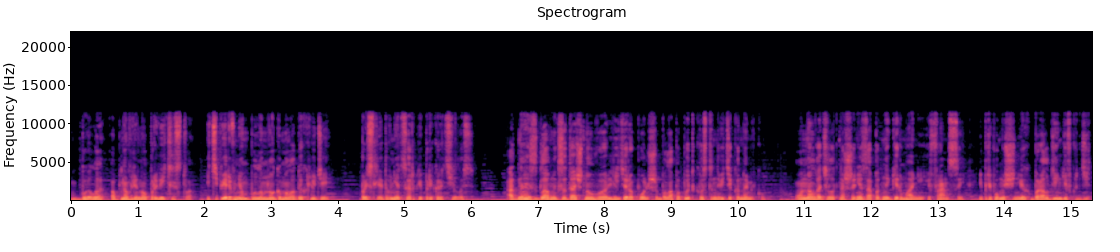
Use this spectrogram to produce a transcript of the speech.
было обновлено правительство, и теперь в нем было много молодых людей. Преследование церкви прекратилось. Одна из главных задач нового лидера Польши была попытка восстановить экономику. Он наладил отношения Западной Германии и Франции и при помощи них брал деньги в кредит.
